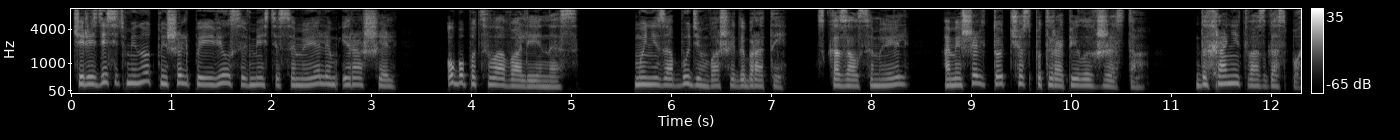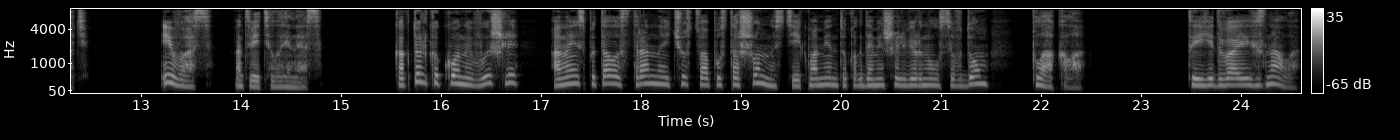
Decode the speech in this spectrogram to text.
Через 10 минут Мишель появился вместе с Самуэлем и Рошель. Оба поцеловали Инес. «Мы не забудем вашей доброты», — сказал Самуэль, а Мишель тотчас поторопил их жестом. «Да хранит вас Господь». «И вас», — ответила Инес. Как только коны вышли, она испытала странное чувство опустошенности и к моменту, когда Мишель вернулся в дом, плакала. «Ты едва их знала»,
